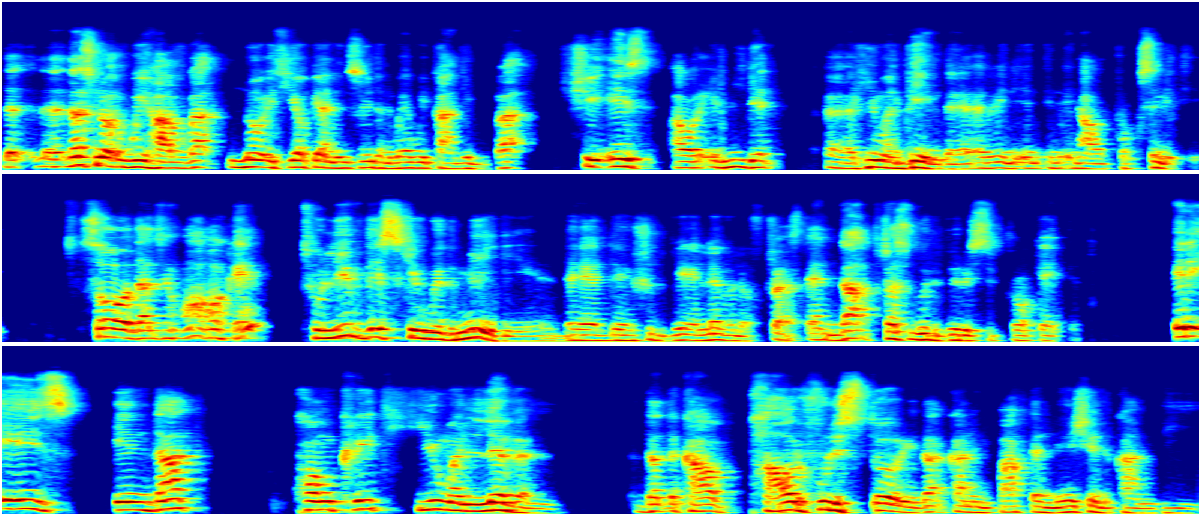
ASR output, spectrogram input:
That, that's not we have got no Ethiopian in Swindon where we can't live, but she is our immediate uh, human being there in, in, in our proximity. So that's oh, okay to leave this key with me, there, there should be a level of trust, and that trust would be reciprocated. It is in that concrete human level that the kind of powerful story that can impact a nation can be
